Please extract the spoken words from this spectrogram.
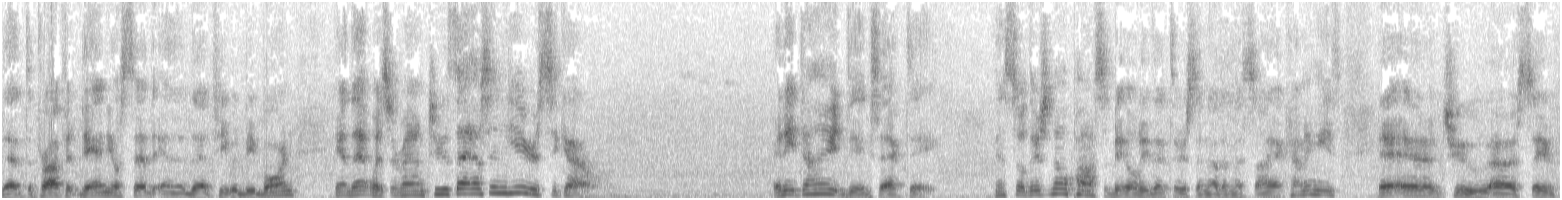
that the prophet Daniel said that he would be born, and that was around 2,000 years ago. And he died the exact day. And so there's no possibility that there's another Messiah coming. He's uh, uh, to uh, save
